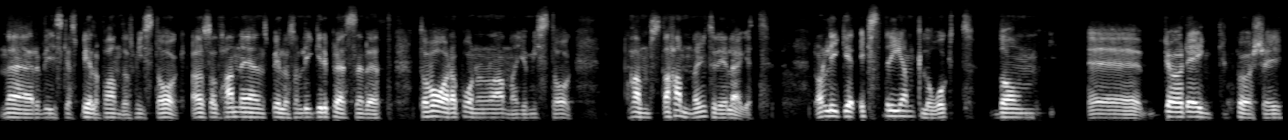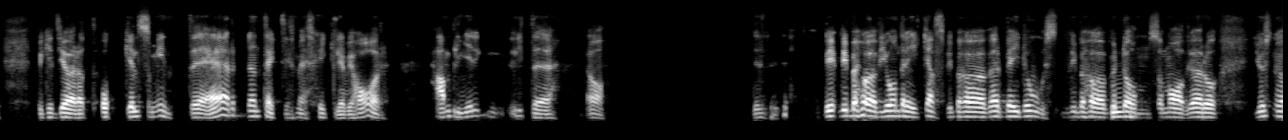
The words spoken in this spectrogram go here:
när vi ska spela på andras misstag. Alltså att han är en spelare som ligger i pressen rätt, tar vara på när någon annan gör misstag. Halmstad hamnar ju inte i det läget. De ligger extremt lågt. De eh, gör det enkelt för sig, vilket gör att Ockel som inte är den tekniskt mest skickliga vi har, han blir lite, ja, vi, vi, behöver ju Ondrejkas, vi behöver Beidous, vi behöver mm. dem som avgör. Och just nu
